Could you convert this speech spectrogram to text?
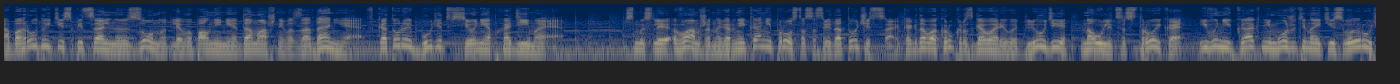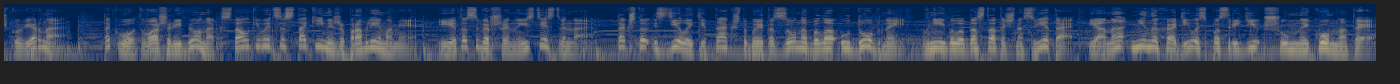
Оборудуйте специальную зону для выполнения домашнего задания, в которой будет все необходимое. В смысле, вам же наверняка не просто сосредоточиться, когда вокруг разговаривают люди, на улице стройка, и вы никак не можете найти свою ручку, верно? Так вот, ваш ребенок сталкивается с такими же проблемами, и это совершенно естественно. Так что сделайте так, чтобы эта зона была удобной, в ней было достаточно света, и она не находилась посреди шумной комнаты.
